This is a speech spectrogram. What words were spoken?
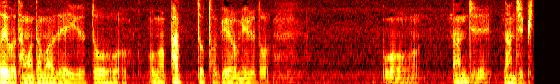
例えばたまたまで言うとパッと時計を見るとこう何時何時ぴっ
